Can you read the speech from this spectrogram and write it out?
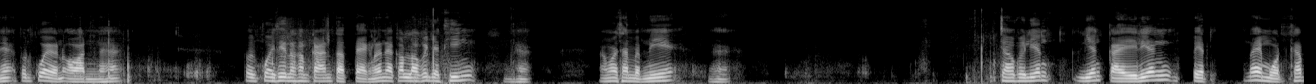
เนี่ยต้นกล้วยอ่อนๆนะฮะต้นกล้วยที่เราทำการตัดแต่งแล้วเนี่ยก็เราก็จะทิ้งนะฮะเอามาทำแบบนี้นะฮะจะไปเลี้ยงเลี้ยงไก่เลี้ยงเป็ดได้หมดครับ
